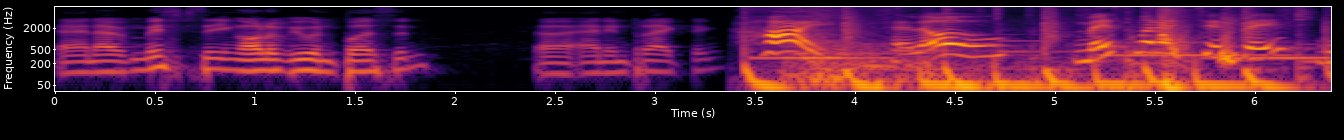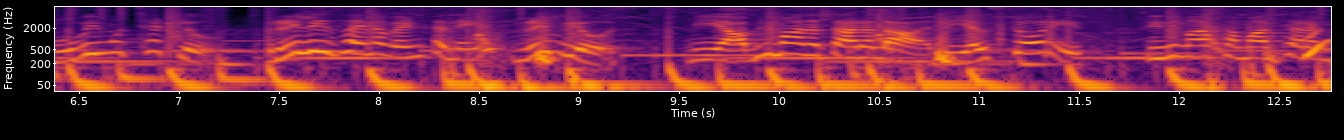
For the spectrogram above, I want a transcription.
and i've missed seeing all of you in person uh, and interacting Hi, hello. Mesmerize చేసే మూవీ ముచ్చట్లు రిలీజ్ అయిన వెంటనే రివ్యూస్ మీ అభిమాన తారల రియల్ స్టోరీస్ సినిమా సమాచారం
